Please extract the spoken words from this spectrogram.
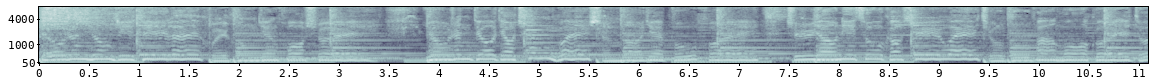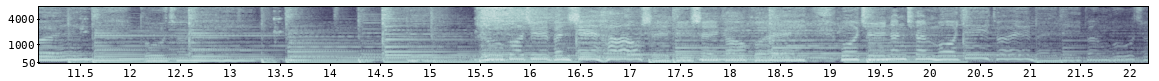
有人用一滴泪会红颜祸水，掉尘灰，什么也不会。只要你足够虚伪，就不怕魔鬼，对不对？如果剧本写好，谁比谁高贵？我只能沉默以对，美丽本无罪。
